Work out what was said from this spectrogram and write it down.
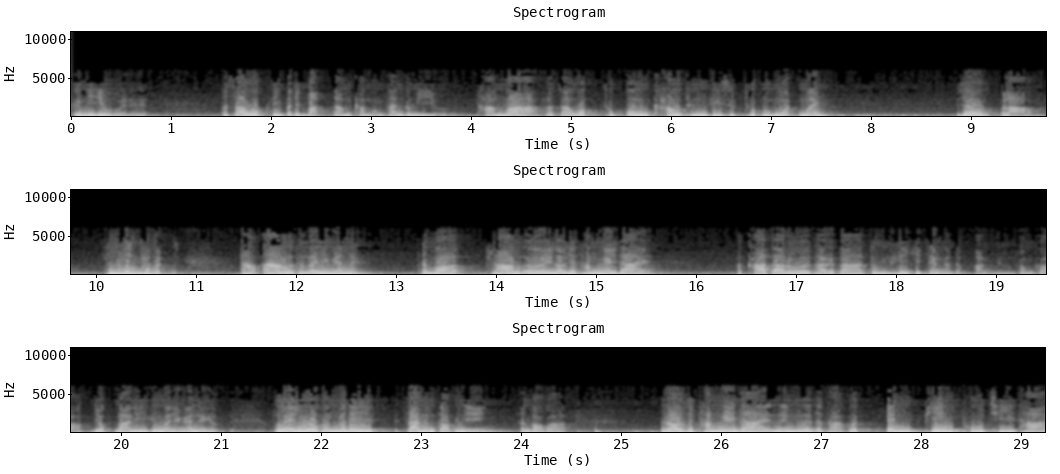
คือมีอยู่นะฮะ ภาษาวกที่ปฏิบัติตามคำของท่านก็มีอยู่ ถามว่าพระสาวกทุกองค์เข้าถึงที่สุดทุกหมดไหมพระเจ้าเปล่าไม่หมดถามอ้าวทำไมอย่างนั้นน่ะถ้าบอกพรามเอ่ยเราจะทำไงได้ขาตาโรทากตาตุ้มให้คิดจังกันตะปังผมก็ยกบาลีขึ้นมาอย่างนั้นเลยครับเพื่อให้รู้ว่าผมไม่ได้สร้างคำตอบขึ้นเอง ท่านบอกว่า เราจะทำไงได้ในเมื่อตถาคตเป็นเพียงผู้ชี้ทาง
